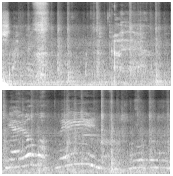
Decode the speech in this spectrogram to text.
siya. Hindi mo yung pinili papalit kita.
